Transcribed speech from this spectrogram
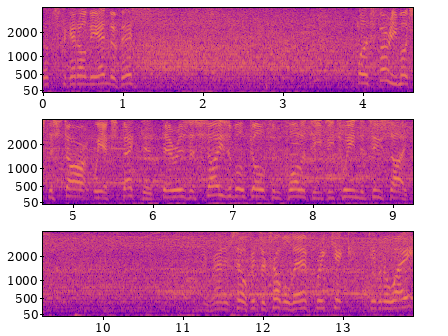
looks to get on the end of this. Well, it's very much the start we expected. There is a sizable gulf in quality between the two sides. He ran himself into trouble there, free kick given away.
